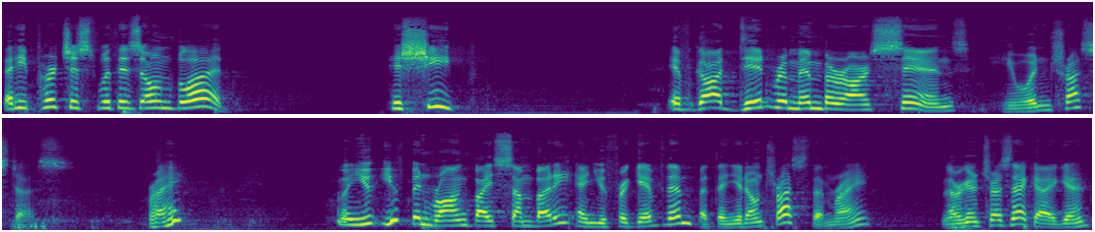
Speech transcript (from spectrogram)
that He purchased with His own blood, His sheep. If God did remember our sins, He wouldn't trust us, right? I mean, you, you've been wronged by somebody and you forgive them, but then you don't trust them, right? Never going to trust that guy again.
